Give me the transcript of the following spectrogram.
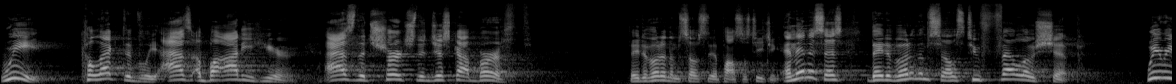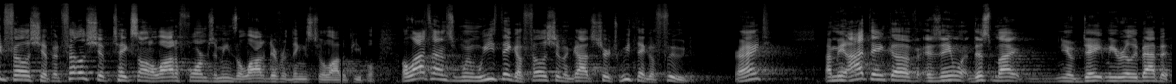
We, collectively, as a body here, as the church that just got birthed, they devoted themselves to the apostles' teaching. And then it says they devoted themselves to fellowship. We read fellowship, and fellowship takes on a lot of forms and means a lot of different things to a lot of people. A lot of times when we think of fellowship in God's church, we think of food, right? I mean, I think of, has anyone, this might, you know, date me really bad, but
